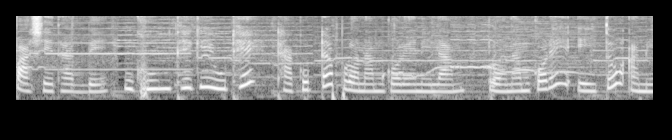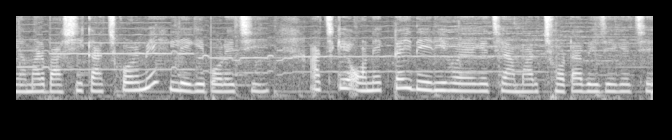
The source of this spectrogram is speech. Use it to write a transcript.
পাশে থাকবে। ঘুম থেকে উঠে ঠাকুরটা প্রণাম করে নিলাম। প্রণাম করে এই তো আমি আমার বাসি কাজকর্মে লেগে পড়েছি। আজকে অনেকটাই দেরি হয়ে গেছে। আমার ছটা বেজে গেছে।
